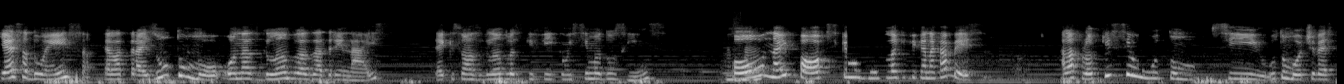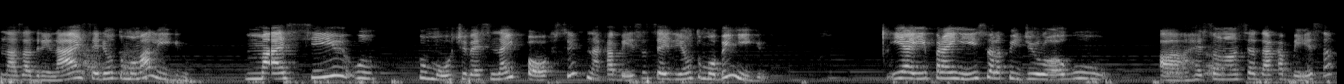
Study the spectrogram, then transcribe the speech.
que essa doença ela traz um tumor ou nas glândulas adrenais, né, que são as glândulas que ficam em cima dos rins, uhum. ou na hipófise, que é uma glândula que fica na cabeça. Ela falou que se o, tumor, se o tumor tivesse nas adrenais, seria um tumor maligno. Mas se o tumor tivesse na hipófise, na cabeça, seria um tumor benigno. E aí, para início, ela pediu logo a ressonância da cabeça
